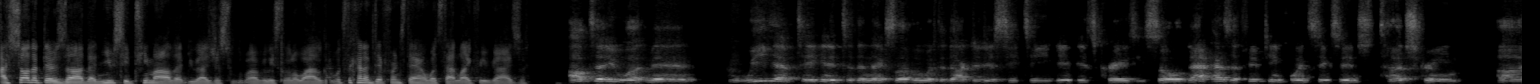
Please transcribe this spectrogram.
I saw that there's uh, the new CT model that you guys just uh, released a little while ago. What's the kind of difference there, and what's that like for you guys? I'll tell you what, man. We have taken it to the next level with the Dr. Dish CT. It is crazy. So that has a 15.6 inch touchscreen uh,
